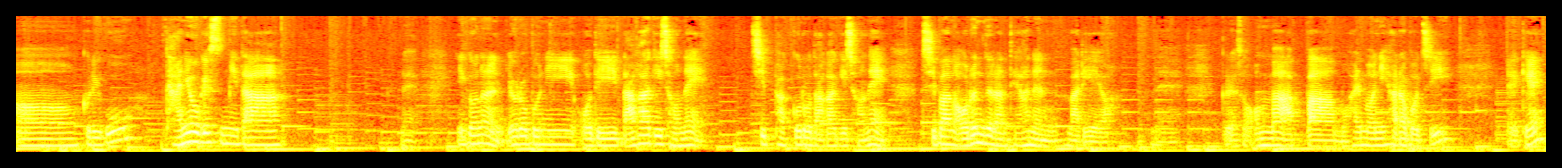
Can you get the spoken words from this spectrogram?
어, 그리고 다녀오겠습니다. 네, 이거는 여러분이 어디 나가기 전에 집 밖으로 나가기 전에 집안 어른들한테 하는 말이에요. 네, 그래서 엄마, 아빠, 뭐 할머니, 할아버지에게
